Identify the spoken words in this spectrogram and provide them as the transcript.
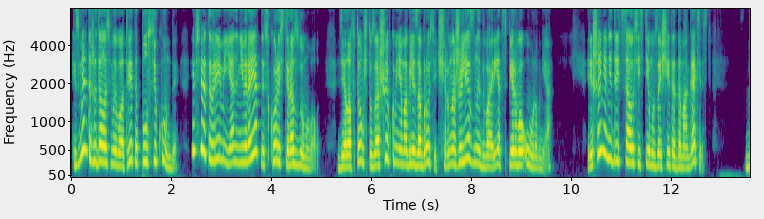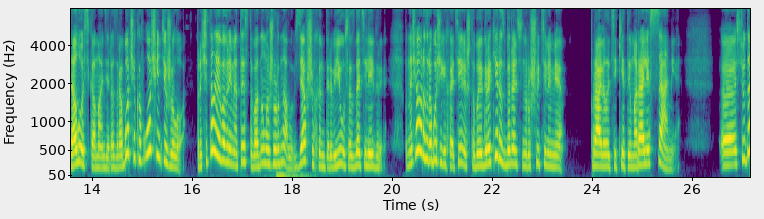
Кизмель дожидалась моего ответа полсекунды, и все это время я на невероятной скорости раздумывал. Дело в том, что за ошибку меня могли забросить черножелезный дворец первого уровня. Решение внедрить САУ-систему защиты от домогательств далось команде разработчиков очень тяжело. Прочитал я во время теста в одном из журналов, взявших интервью у создателей игры. Поначалу разработчики хотели, чтобы игроки разбирались с нарушителями правил этикета и морали сами, сюда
